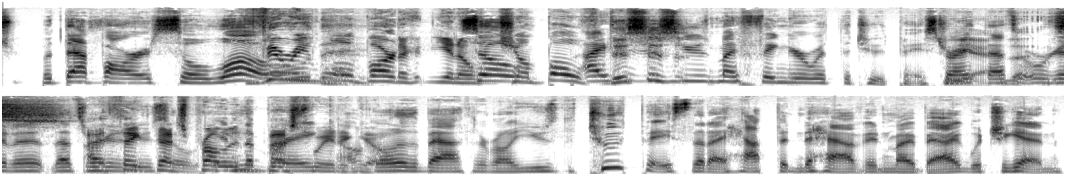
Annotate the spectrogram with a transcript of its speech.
But that bar is so low. Very that- low bar to, you know, so jump over. I This should just use my finger with the toothpaste, right? Yeah, that's, what we're gonna. that's- That's what I we're think gonna do. that's So probably in the best break, way to I'll go. go to the bathroom. I'll use the toothpaste that I happen to have in my bag. Which again,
